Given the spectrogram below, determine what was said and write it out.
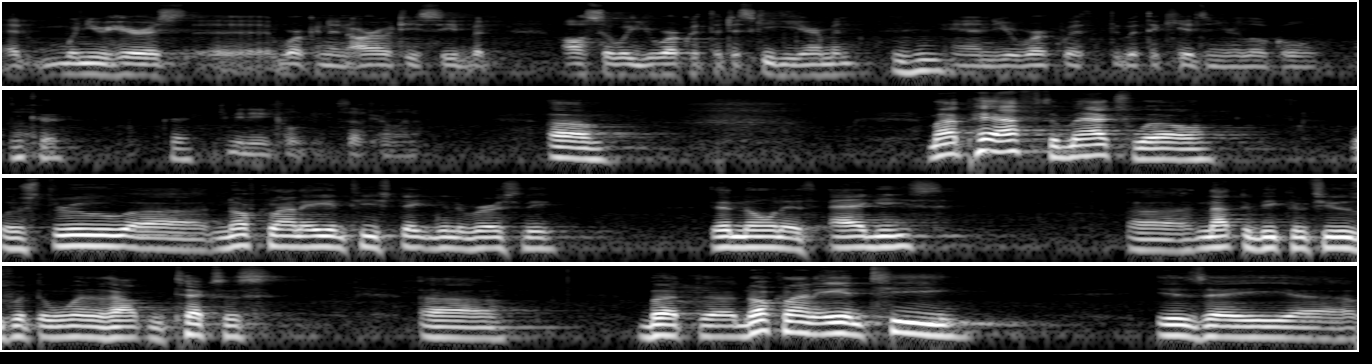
that when you here as uh, working in ROTC, but also when you work with the Tuskegee Airmen Mhm. and you work with, with the kids in your local uh, Okay, okay. community in South Carolina? Um, my path to Maxwell was through uh, North Carolina A&T State University. They're known as Aggies, uh, not to be confused with the ones out in Texas. Uh, but uh, North Carolina A&T is a uh,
